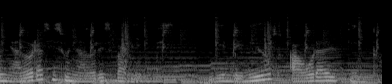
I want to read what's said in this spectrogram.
Soñadoras y soñadores valientes, bienvenidos a Hora del Tinto.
